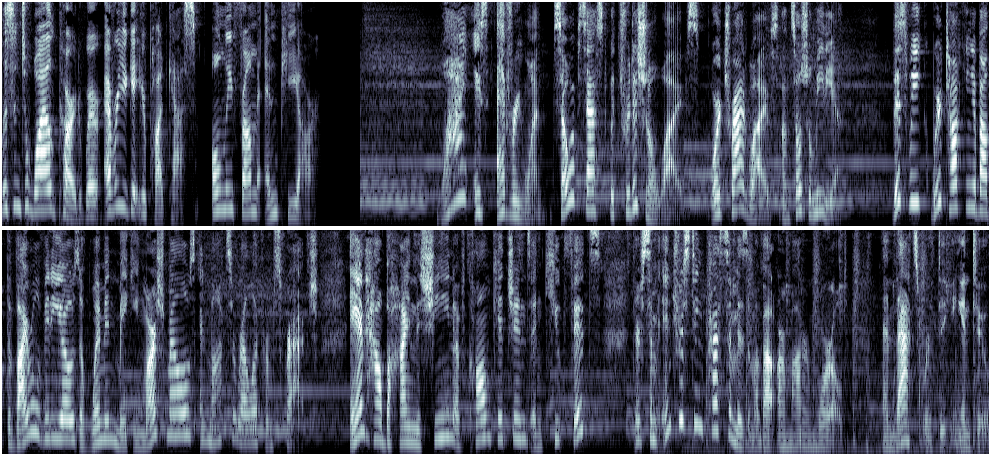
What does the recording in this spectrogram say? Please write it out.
Listen to Wildcard wherever you get your podcasts, only from NPR. Why is everyone so obsessed with traditional wives or trad wives on social media? This week, we're talking about the viral videos of women making marshmallows and mozzarella from scratch, and how behind the sheen of calm kitchens and cute fits, there's some interesting pessimism about our modern world. And that's worth digging into.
